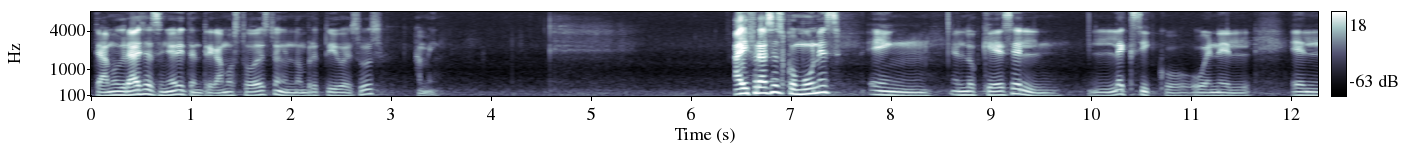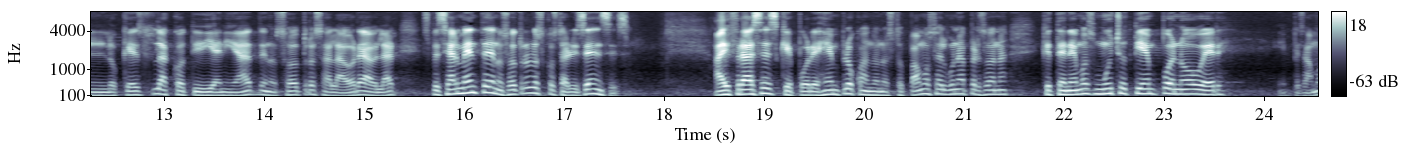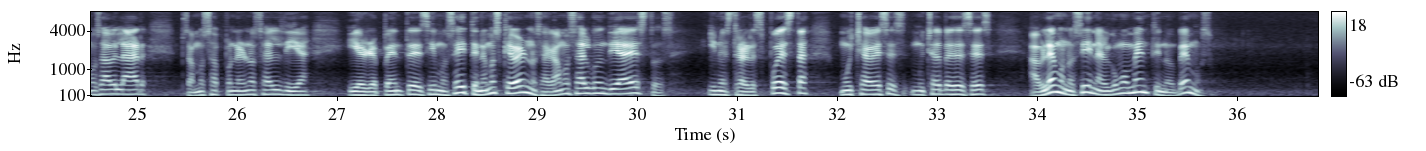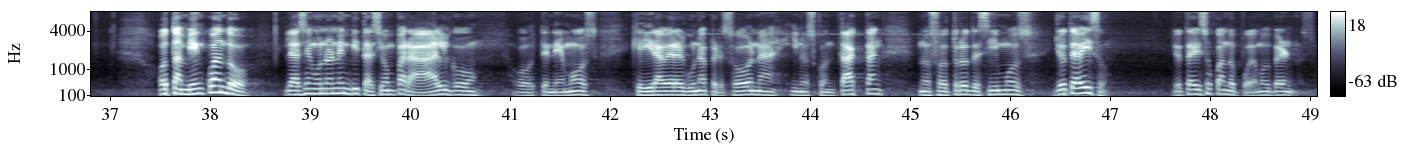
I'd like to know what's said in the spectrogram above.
Te damos gracias, Señor, y te entregamos todo esto en el nombre de tu Hijo Jesús. Amén. Hay frases comunes en, en lo que es el, léxico o en, el, en lo que es la cotidianidad de nosotros a la hora de hablar, especialmente de nosotros los costarricenses. Hay frases que, por ejemplo, cuando nos topamos a alguna persona que tenemos mucho tiempo de no ver, empezamos a hablar, empezamos a ponernos al día y de repente decimos, hey, tenemos que vernos, hagamos algo un día de estos. Y nuestra respuesta muchas veces, muchas veces es, hablémonos, sí, en algún momento y nos vemos. O también cuando le hacen una invitación para algo o tenemos que ir a ver a alguna persona y nos contactan, nosotros decimos, yo te aviso, yo te aviso cuando podemos vernos.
